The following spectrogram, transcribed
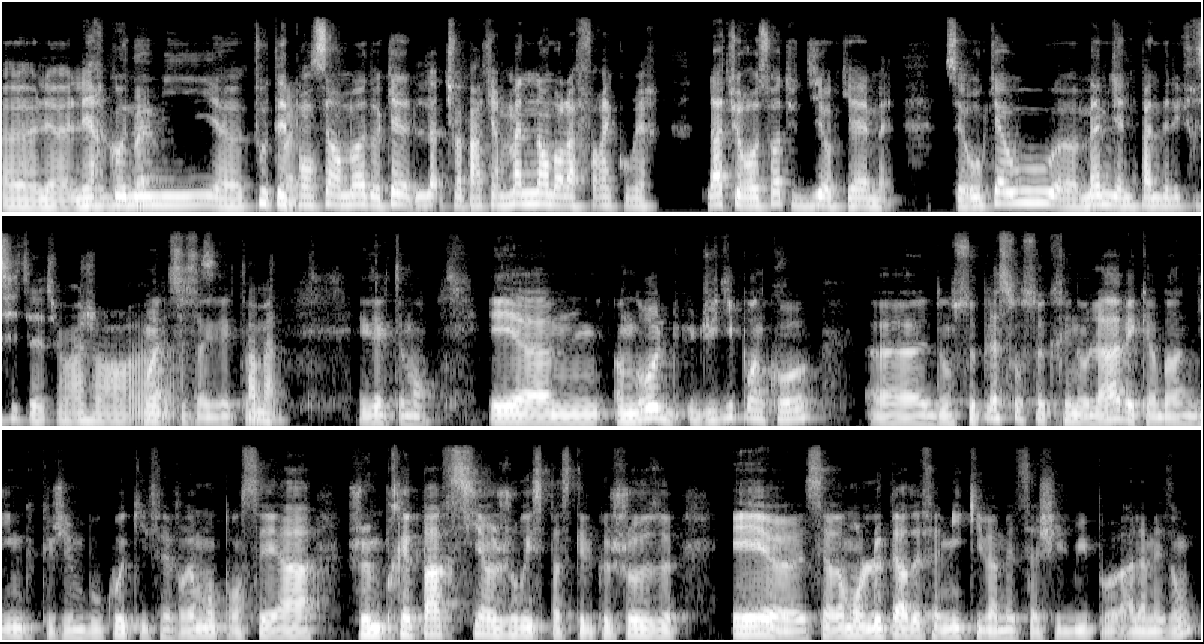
euh, l'ergonomie, tout est pensé en mode, OK, là, tu vas partir maintenant dans la forêt courir. Là, tu reçois, tu te dis, OK, mais c'est au cas où, euh, même il y a une panne d'électricité, tu vois. Genre, ouais, euh, c'est ça, exactement. Pas mal. Exactement. Et en gros, Judy.co, euh, donc se place sur ce créneau-là avec un branding que j'aime beaucoup et qui fait vraiment penser à je me prépare si un jour il se passe quelque chose et c'est vraiment le père de famille qui va mettre ça chez lui à la maison.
